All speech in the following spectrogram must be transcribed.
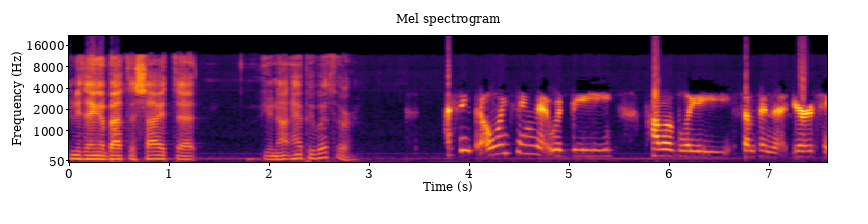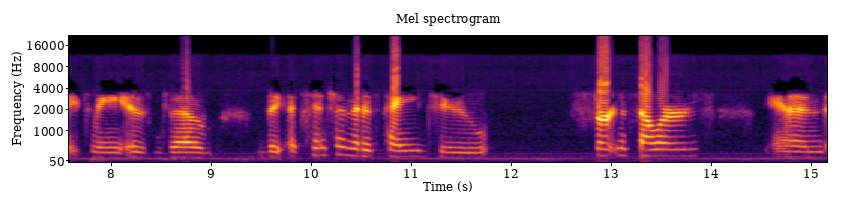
Anything about the site that you're not happy with, or? I think the only thing that would be probably something that irritates me is the the attention that is paid to certain sellers and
